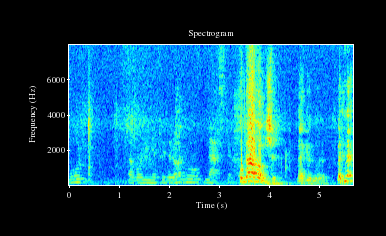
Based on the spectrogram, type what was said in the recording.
فورد قوانین فدرال رو نقض کرد. خب دعوا میشه. ولی نه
